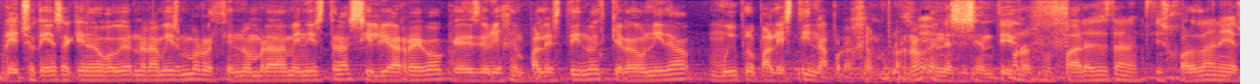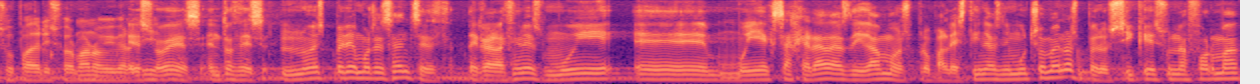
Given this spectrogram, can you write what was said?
De hecho, tienes aquí en el gobierno ahora mismo recién nombrada ministra Silvia Rego, que es de origen palestino, Izquierda Unida, muy pro-palestina, por ejemplo, ¿no? En ese sentido. Bueno, sus padres están en Cisjordania, su padre y su hermano viven allí. Eso es. Entonces, no esperemos de Sánchez declaraciones muy, eh, muy exageradas, digamos, pro-palestinas, ni mucho menos, pero sí que es una forma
